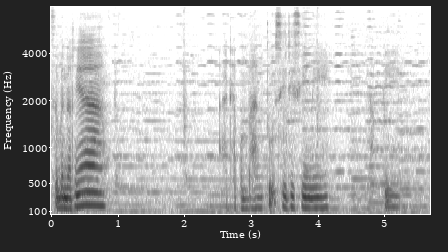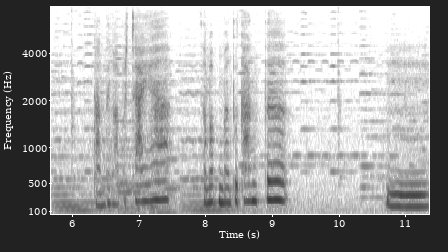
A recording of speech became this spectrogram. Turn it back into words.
Sebenarnya ada pembantu sih di sini, tapi tante nggak percaya sama pembantu tante. Hmm,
